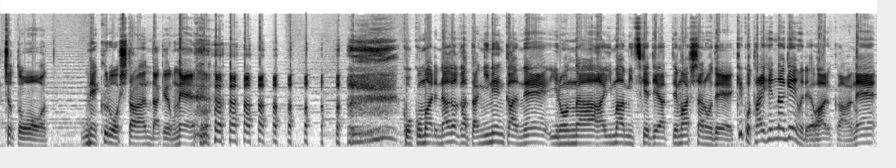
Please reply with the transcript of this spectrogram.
ー、ちょっと、ね、苦労したんだけどね。ここまで長かった2年間ね、いろんな合間見つけてやってましたので、結構大変なゲームではあるからね。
